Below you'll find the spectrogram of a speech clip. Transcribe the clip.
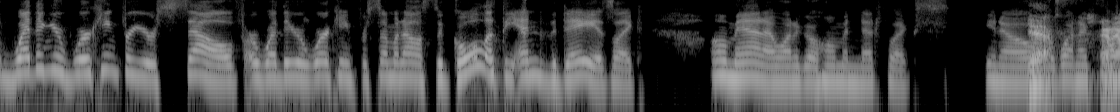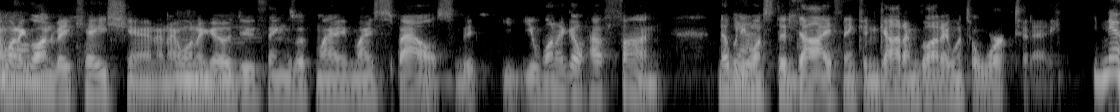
whether you're working for yourself or whether you're working for someone else, the goal at the end of the day is like oh man, I want to go home and Netflix. You know, Yeah, I want to and I want to go on vacation and I want to go Mm-hmm. do things with my my spouse. You, you want to go have fun. Nobody Yeah. wants to die thinking, God, I'm glad I went to work today. No.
